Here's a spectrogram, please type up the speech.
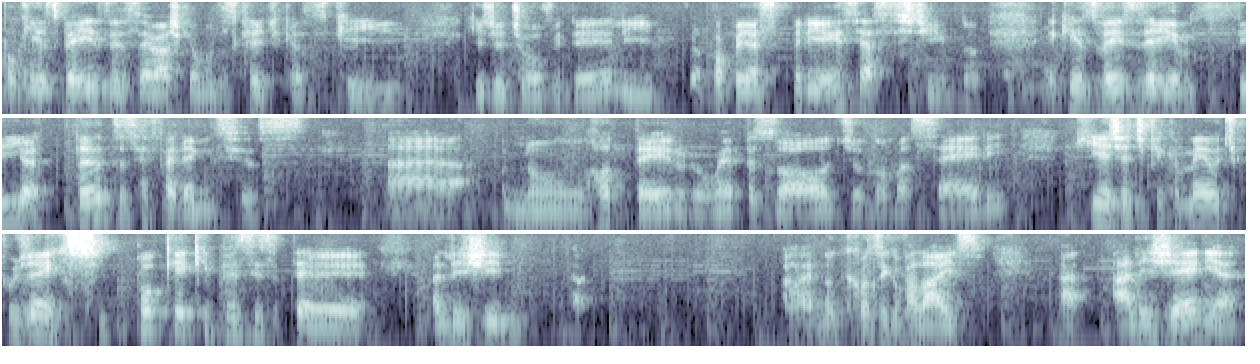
Porque uhum. às vezes eu acho que é uma das críticas que, que a gente ouve dele, a própria experiência assistindo, é que às vezes ele enfia tantas referências uh, num roteiro, num episódio, numa série, que a gente fica meio tipo, gente, por que que precisa ter a legenda. Ah, não consigo falar isso. A, a legênia,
